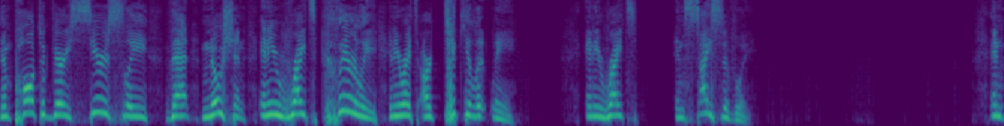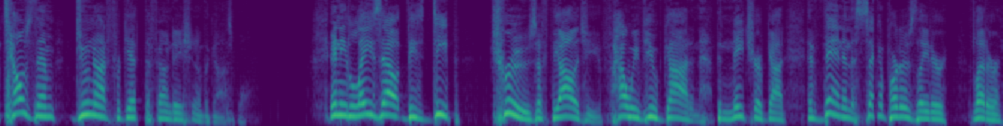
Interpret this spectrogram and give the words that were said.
and Paul took very seriously that notion, and he writes clearly, and he writes articulately, and he writes incisively and tells them, do not forget the foundation of the gospel. And he lays out these deep truths of theology, of how we view God and the nature of God. And then in the second part of his later letter,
